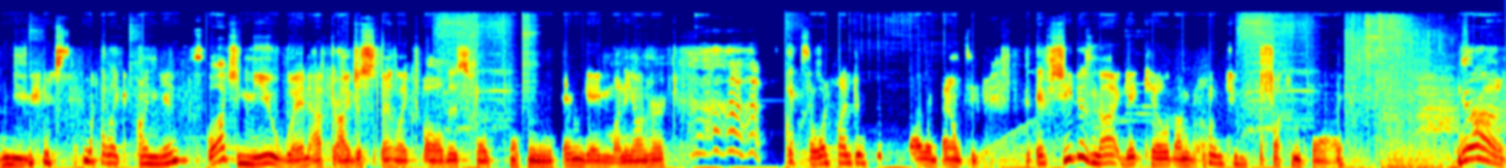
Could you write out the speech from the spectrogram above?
You smell like onions. Watch Mew win after I just spent like all this like fucking in-game money on her. It's a one hundred dollar bounty. If she does not get killed, I'm going to fucking cry. Bro,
